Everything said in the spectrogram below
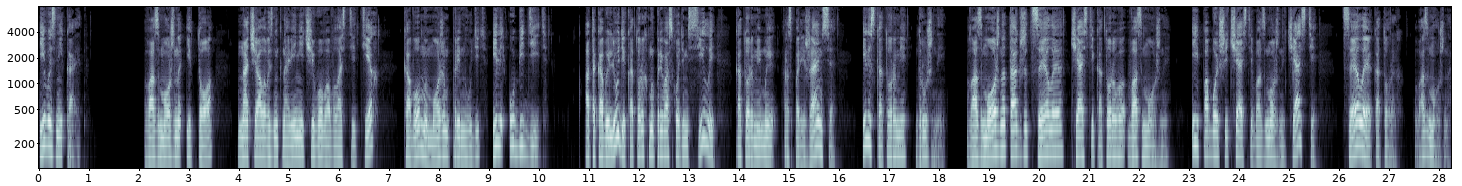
и возникает. Возможно и то, начало возникновения чего во власти тех, кого мы можем принудить или убедить, а таковы люди, которых мы превосходим силой, которыми мы распоряжаемся или с которыми дружны. Возможно также целое, части которого возможны, и по большей части возможной части, целое которых возможно.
